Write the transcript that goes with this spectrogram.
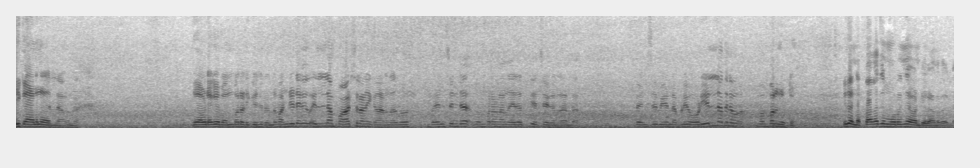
ഈ കാണുന്നതെല്ലാം ഉണ്ട്. ഇത് അവിടെയൊക്കെ ബമ്പർ അടുക്കി വെച്ചിട്ടുണ്ട്. വണ്ടിയുടെയൊക്കെ എല്ലാം പാർട്സിലാണ് ഈ കാണുന്നത്. ഇപ്പോൾ ബെൻസിന്റെ ബമ്പറാണ് നിരത്തി വെച്ചേക്കുന്നത് കണ്ടോ? ബെൻസ് ബി എം ഡബ്ല്യു ഓടി എല്ലാത്തിനും ബമ്പറും കിട്ടും. ഇതല്ല പകുതി മുറിഞ്ഞ വണ്ടികളാണ് ഇതല്ല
